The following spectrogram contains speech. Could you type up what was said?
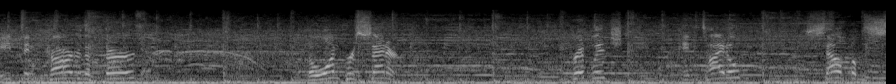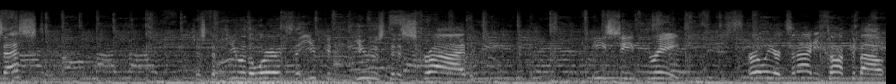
Ethan Carter III, the one percenter. Privileged, entitled, self-obsessed. Just a few of the words that you can use to describe EC3. Earlier tonight, he talked about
